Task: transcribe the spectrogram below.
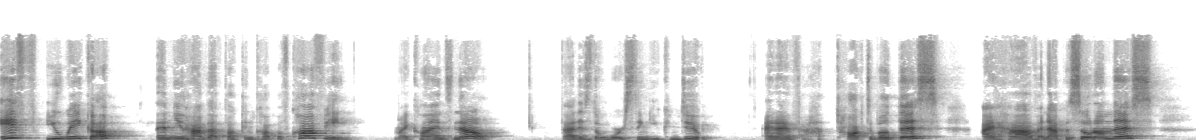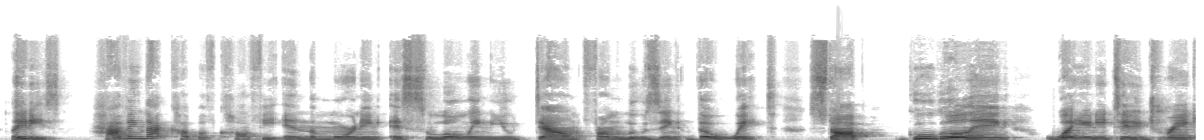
if you wake up and you have that fucking cup of coffee, my clients know that is the worst thing you can do. And I've talked about this. I have an episode on this. Ladies, having that cup of coffee in the morning is slowing you down from losing the weight. Stop Googling what you need to drink,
